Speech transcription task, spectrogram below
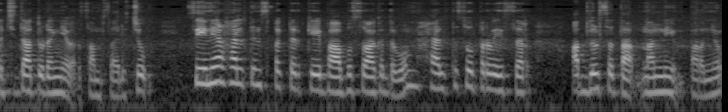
Ajitha തുടങ്ങിയവർ സംസാരിച്ചു. Senior health inspector K Babu സ്വാഗതവും ഹെൽത്ത് സൂപ്പർവൈസർ അബ്ദുൾ സത്താർ നന്ദിയും പറഞ്ഞു.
